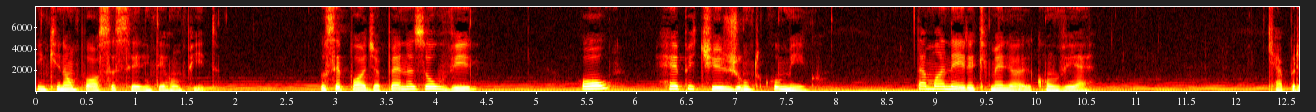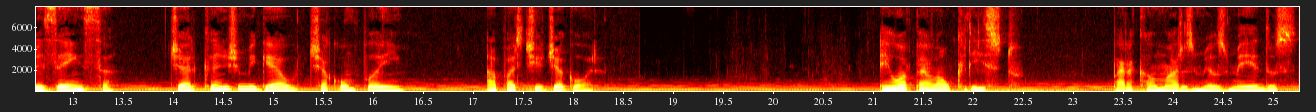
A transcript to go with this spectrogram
em que não possa ser interrompido. Você pode apenas ouvir ou repetir junto comigo, da maneira que melhor lhe convier. Que a presença de Arcanjo Miguel te acompanhe a partir de agora. Eu apelo ao Cristo para acalmar os meus medos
